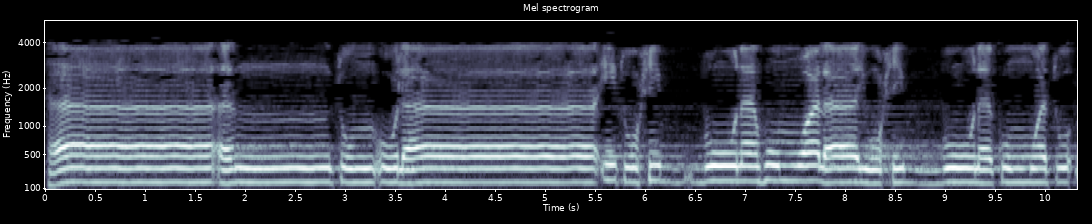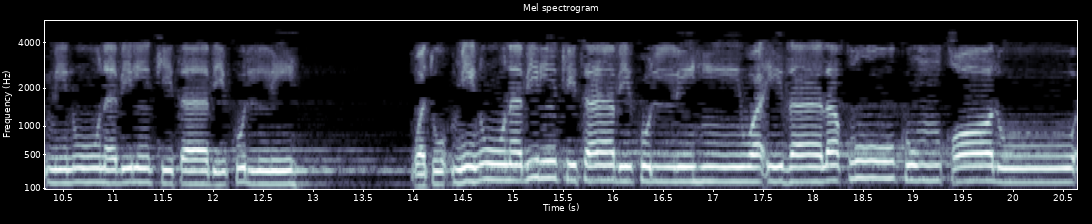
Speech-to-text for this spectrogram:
هَا أَنْتُمْ أُولَاءِ تُحِبُّونَهُمْ وَلَا يُحِبُّونَكُمْ وَتُؤْمِنُونَ بِالْكِتَابِ كُلِّهِ وَتُؤْمِنُونَ بِالْكِتَابِ كُلِّهِ وَإِذَا لَقُوكُمْ قَالُوا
